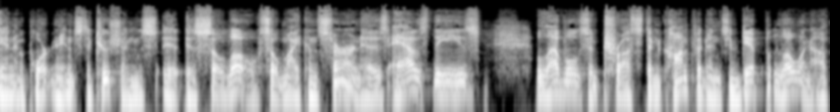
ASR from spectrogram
in important institutions is, so low. So my concern is as these levels of trust and confidence dip low enough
